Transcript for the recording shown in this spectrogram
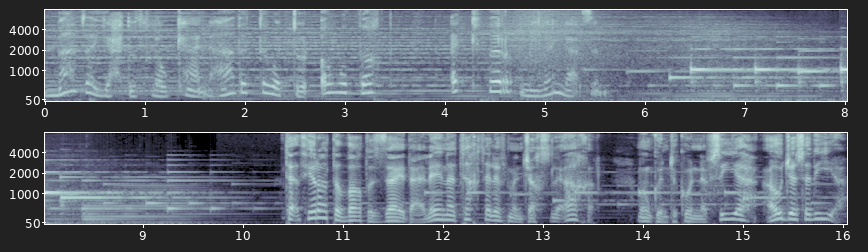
ماذا يحدث لو كان هذا التوتر أو الضغط أكثر من اللازم؟ تأثيرات الضغط الزايد علينا تختلف من شخص لآخر. ممكن تكون نفسية أو جسدية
